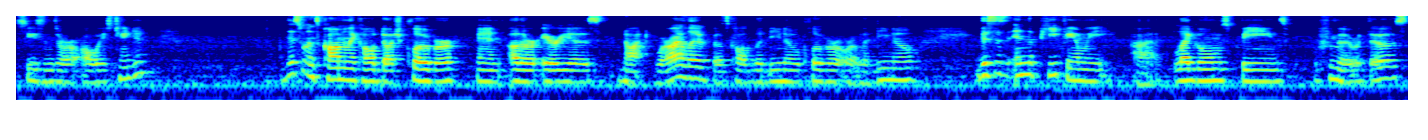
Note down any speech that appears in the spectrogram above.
seasons are always changing. This one's commonly called Dutch clover in other areas, not where I live, but it's called Ladino clover or Ladino. This is in the pea family, uh, legumes, beans. We're familiar with those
